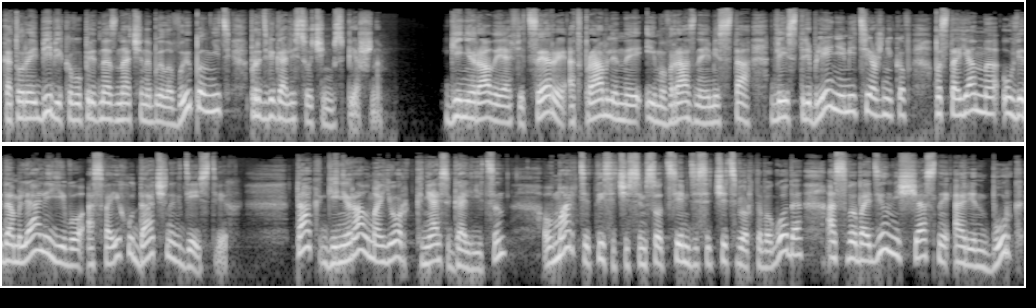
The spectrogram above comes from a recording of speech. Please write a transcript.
которые Бибикову предназначено было выполнить, продвигались очень успешно. Генералы и офицеры, отправленные им в разные места для истребления мятежников, постоянно уведомляли его о своих удачных действиях. Так генерал-майор князь Голицын в марте 1774 года освободил несчастный Оренбург,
